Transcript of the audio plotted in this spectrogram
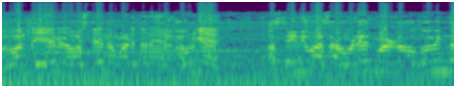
ಭಗವಂತ ಏನು ವ್ಯವಸ್ಥೆಯನ್ನು ಮಾಡಿದ್ದಾರೆ ಅವ್ರಿಗೆ ಆ ಶ್ರೀನಿವಾಸ ಒಳ್ಳೇದು ಮಾಡಲು ಗೋವಿಂದ.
